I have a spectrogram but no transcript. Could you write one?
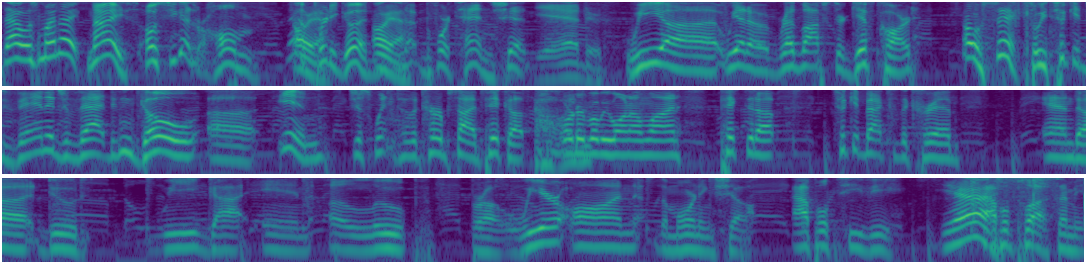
That was my night. Nice. Oh, so you guys were home. Yeah, Oh, yeah. pretty good. Oh, yeah. Before ten, shit. Yeah, dude. We uh we had a Red Lobster gift card, Oh, sick. so we took advantage of that. Didn't go uh in, just went into the curbside pickup. Oh, ordered what we want online, picked it up, took it back to the crib, and uh dude, we got in a loop, bro. We're on the morning show, Apple TV, yes. Apple Plus. I mean.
